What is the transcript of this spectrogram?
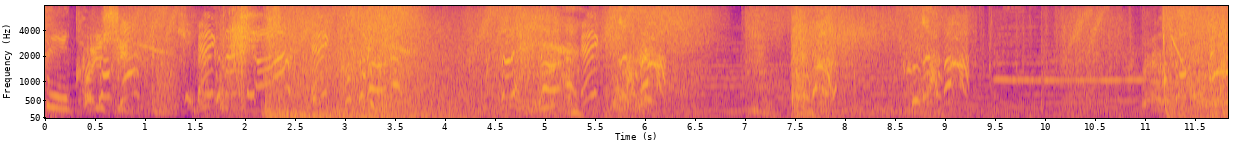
闘開始。左側よ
